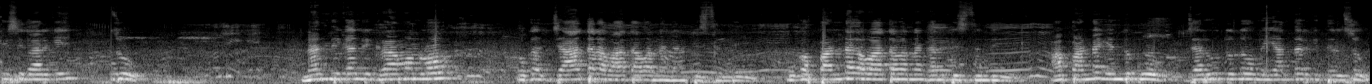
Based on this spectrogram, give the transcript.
టీసీ గారికి రోజు గ్రామంలో ఒక జాతర వాతావరణం కనిపిస్తుంది. ఒక పండగ వాతావరణం కనిపిస్తుంది. ఆ పండగ ఎందుకు జరుగుతుందో మీ అందరికీ తెలుసు.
